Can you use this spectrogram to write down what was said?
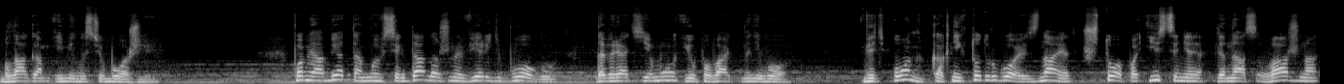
благом и милостью Божьей. Помня об этом, мы всегда должны верить Богу, доверять Ему и уповать на Него. Ведь Он, как никто другой, знает, что поистине для нас важно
